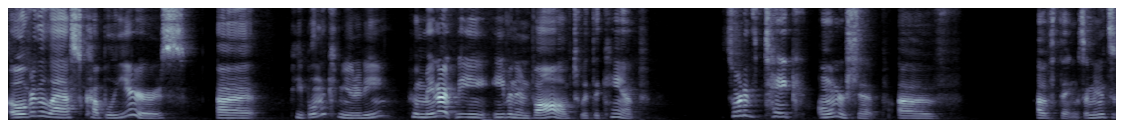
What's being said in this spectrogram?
over the last couple years, uh, people in the community who may not be even involved with the camp sort of take ownership of of things. I mean, it's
